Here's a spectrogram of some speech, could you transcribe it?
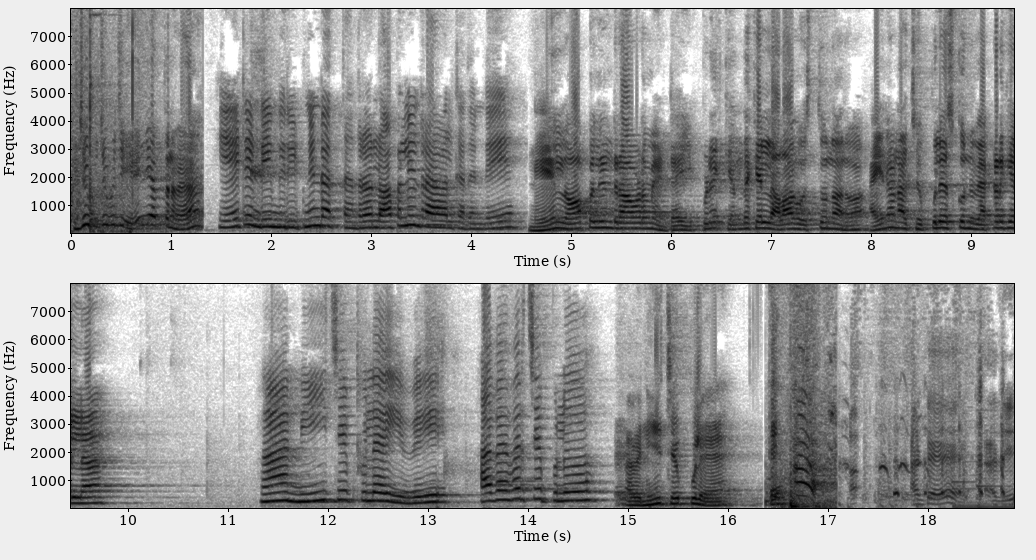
బుజ్జి బుజ్జి బుజ్జి ఏం చెప్తున్నావా ఏటండి మీరు ఇటు నుండి వస్తారా లోపల నుండి రావాలి కదండి. నేను లోపల నుండి రావడం ఏంటే? ఇప్పుడే కిందకెళ్ళి అలాగ వస్తున్నాను. అయినా నా చెప్పులు వేసుకుని నువ్వు ఎక్కడికి వెళ్ళా? ఆ, నీ చెప్పులే ఇవి. అవెవరి చెప్పులు? అవి నీ చెప్పులే. అంటే అది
